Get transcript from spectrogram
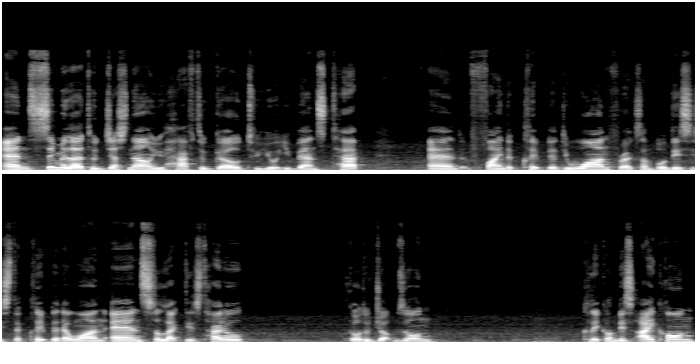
And similar to just now, you have to go to your events tab and find the clip that you want. For example, this is the clip that I want and select this title. Go to drop zone, click on this icon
